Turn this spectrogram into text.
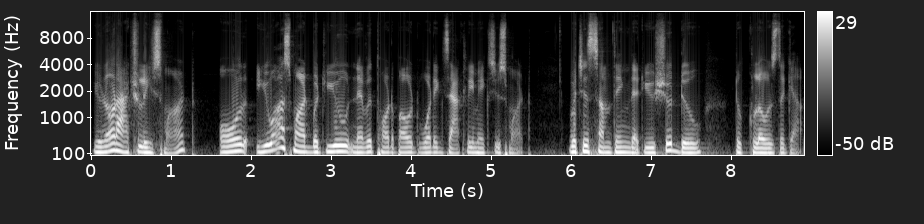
you're not actually smart or you are smart but you never thought about what exactly makes you smart which is something that you should do to close the gap.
